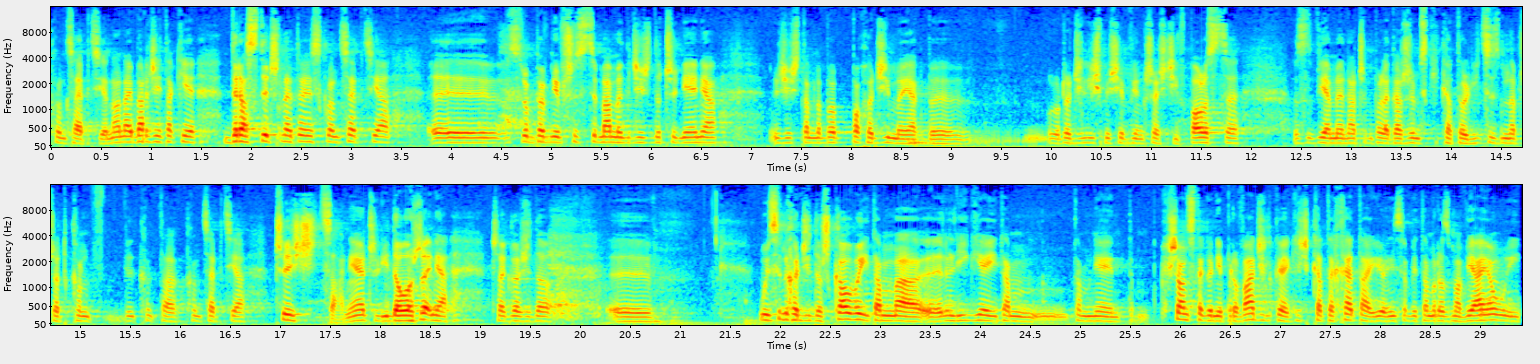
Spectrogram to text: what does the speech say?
koncepcje. No, najbardziej takie drastyczne to jest koncepcja, yy, z którą pewnie wszyscy mamy gdzieś do czynienia, gdzieś tam, no bo pochodzimy jakby, urodziliśmy się w większości w Polsce, wiemy na czym polega rzymski katolicyzm, na przykład kon, ta koncepcja czyśćca, nie? czyli dołożenia czegoś do... Y, mój syn chodzi do szkoły i tam ma religię i tam, tam nie, tam ksiądz tego nie prowadzi, tylko jakiś katecheta i oni sobie tam rozmawiają i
